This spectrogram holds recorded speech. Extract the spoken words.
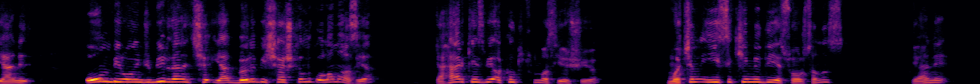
yani 11 oyuncu birden yani böyle bir şaşkınlık olamaz ya. Ya herkes bir akıl tutulması yaşıyor. Maçın iyisi kimdi diye sorsanız yani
